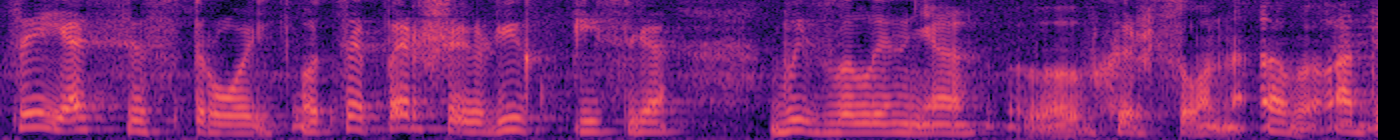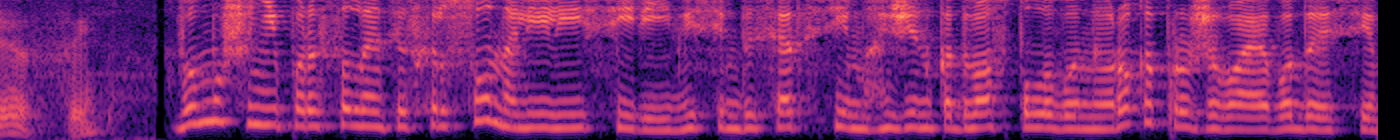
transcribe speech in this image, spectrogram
Це я з сестрою. Оце перший рік після визволення е, Херсона, е, Одеси. Вимушені переселенці з Херсона Лілії Сірій, 87. Жінка два з половиною роки проживає в Одесі.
